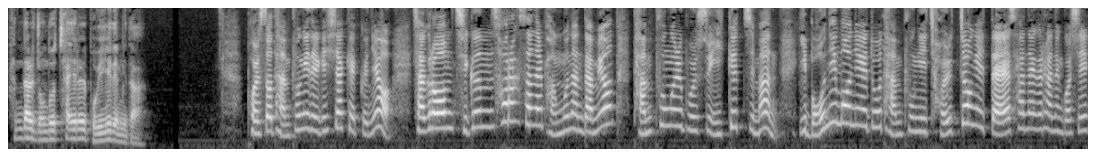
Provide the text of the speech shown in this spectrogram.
한 달 정도 차이를 보이게 됩니다. 벌써 단풍이 들기 시작했군요. 자, 그럼 지금 설악산을 방문한다면 단풍을 볼 수 있겠지만 이 뭐니 뭐니 해도 단풍이 절정일 때 산행을 하는 것이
